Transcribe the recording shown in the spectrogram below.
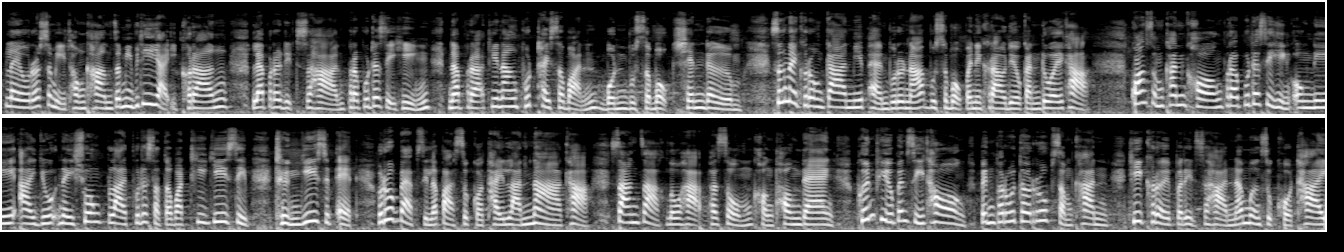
เปลวรัศมีทองคำจะมีพิธีใหญ่อีกครั้ง และประดิษฐานพระพุทธสีหิงณพระที่นั่งพุทธไทยสวรรค์บนบุษบกเช่นเดิม ซึ่งในโครงการมีแผนบูรณะบุษบกไปในคราวเดียวกันด้วยค่ะ ความสำคัญของพระพุทธสีหิงองค์นี้อายุในช่วงปลายพุทธศตวรรษที่ 20 ถึง 21 รูปแบบศิลปะสุโขทัยล้านนาค่ะ สร้างจากโลหะผสมของทองแดง พื้นผิวเป็นสีทอง เป็นพระพุทธรูปสำคัญ ที่เคยประดิษฐานณเมืองสุขโขทัย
